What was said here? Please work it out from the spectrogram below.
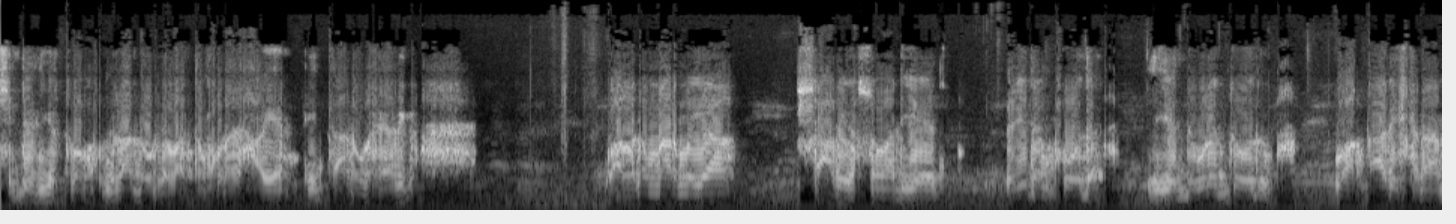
sideed iyo toban kun ilaa dhowr iyo labaatan kun ay ahaayeen intaan ogahay aniga waa laga maarmayaa shacbiga soomaaliyeed ciidankooda iyo dowladoodu waa qaadi karaan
